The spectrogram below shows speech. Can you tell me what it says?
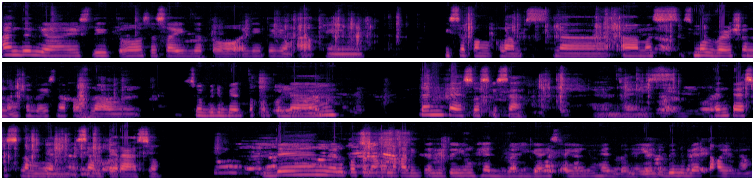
And then guys, dito sa side na to, dito yung aking isa pang clamps na ah, mas small version lang siya guys, naka flower. So, binibenta ko ito ng 10 pesos isa. Ayan guys. 10 pesos lang yan, isang peraso. Then, meron pa pala ako nakaligtan dito yung headband, guys. Ayun yung headband na yun. Binibenta ko yun ng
